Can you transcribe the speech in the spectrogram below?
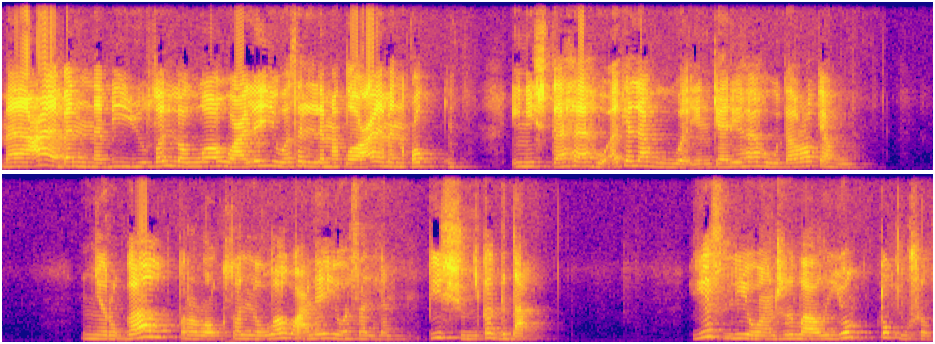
ما عاب النبي صلى الله عليه وسلم طعاما قط إن اشتهاه أكله وإن كرهه تركه Не ругал пророк, саллиллаху алейхи вассалям, пищу никогда. Если он желал ее, то кушал.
